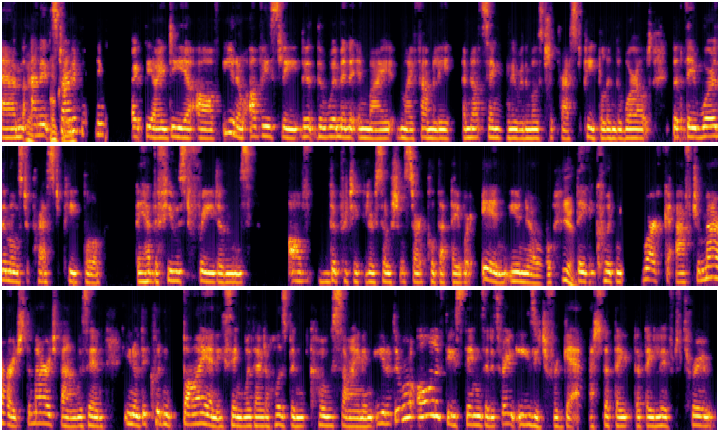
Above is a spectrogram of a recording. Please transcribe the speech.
Um, yeah, and it okay. started me thinking about the idea of, you know, obviously the, the women in my my family, I'm not saying they were the most oppressed people in the world, but they were the most oppressed people. They had the fewest freedoms of the particular social circle that they were in. You know, yeah. they couldn't work after marriage. The marriage ban was in. You know, they couldn't buy anything without a husband co-signing. You know, there were all of these things that it's very easy to forget that they that they lived through.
